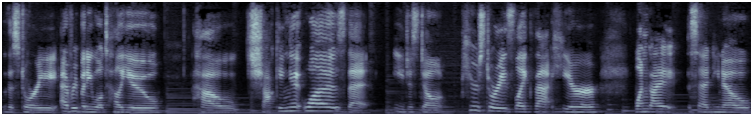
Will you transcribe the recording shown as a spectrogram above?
the story, everybody will tell you how shocking it was that you just don't hear stories like that here. One guy said, you know,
